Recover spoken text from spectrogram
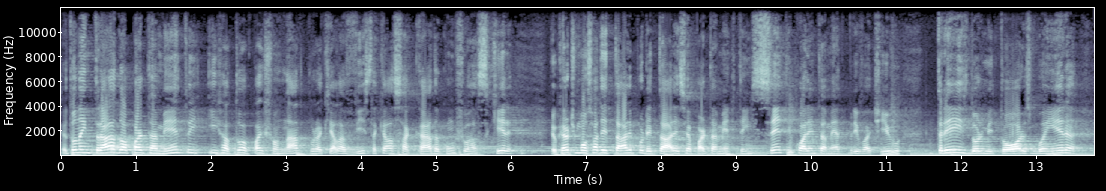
Eu estou na entrada do apartamento e, e já estou apaixonado por aquela vista, aquela sacada com churrasqueira. Eu quero te mostrar detalhe por detalhe. Esse apartamento tem 140 metros privativo, três dormitórios, banheira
